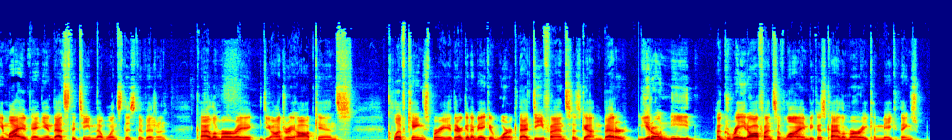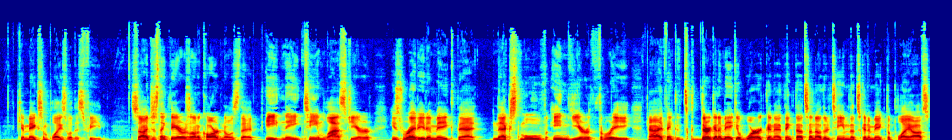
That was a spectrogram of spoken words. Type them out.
In my opinion, that's the team that wins this division. Kyler Murray, DeAndre Hopkins, Cliff Kingsbury, they're going to make it work. That defense has gotten better. You don't need a great offensive line because Kyler Murray can make things, can make some plays with his feet. So I just think the Arizona Cardinals, that eight and eight team last year, is ready to make that next move in year three. I think they're going to make it work, and I think that's another team that's going to make the playoffs.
